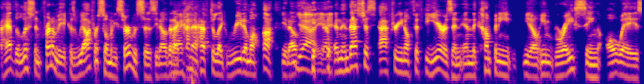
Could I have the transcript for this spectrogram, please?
I have the list in front of me because we offer so many services, you know, that right. I kind of have to like read them off, you know. Yeah, yeah. and then that's just after you know 50 years, and and the company, you know, embracing always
